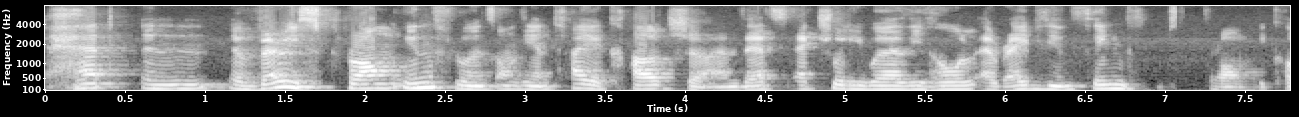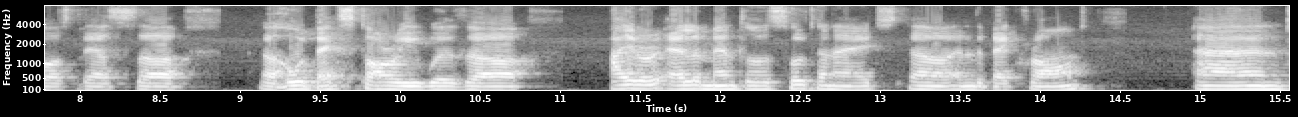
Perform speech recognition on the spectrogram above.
had an, a very strong influence on the entire culture, and that's actually where the whole Arabian thing comes from, because there's uh, a whole backstory with uh, fire elemental sultanate uh, in the background, and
